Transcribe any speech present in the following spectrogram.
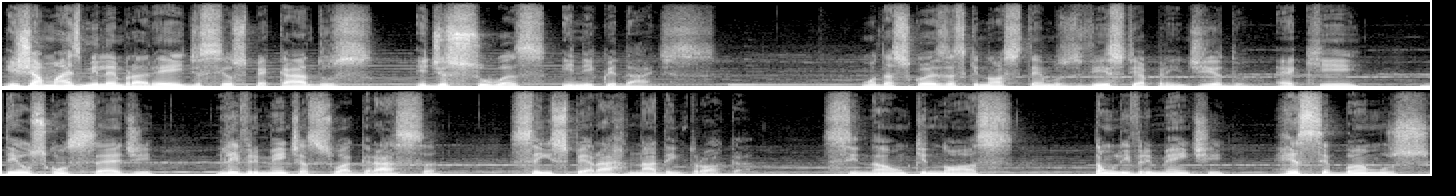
E jamais me lembrarei de seus pecados e de suas iniquidades. Uma das coisas que nós temos visto e aprendido é que Deus concede livremente a sua graça sem esperar nada em troca, senão que nós tão livremente recebamos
